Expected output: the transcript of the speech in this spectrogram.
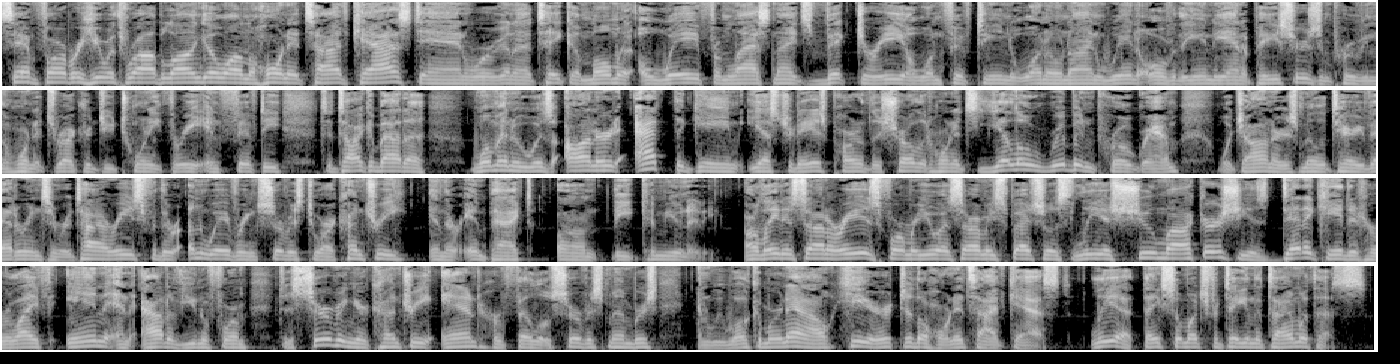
Sam Farber here with Rob Longo on the Hornets Hivecast, and we're going to take a moment away from last night's victory, a 115 to 109 win over the Indiana Pacers, improving the Hornets record to 23 and 50, to talk about a woman who was honored at the game yesterday as part of the Charlotte Hornets Yellow Ribbon Program, which honors military veterans and retirees for their unwavering service to our country and their impact on the community. Our latest honoree is former U.S. Army Specialist Leah Schumacher. She has dedicated her life in and out of uniform to serving her country and her fellow service members, and we welcome her now here to the Hornets Hivecast. Leah, thanks so much for taking the time with us.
